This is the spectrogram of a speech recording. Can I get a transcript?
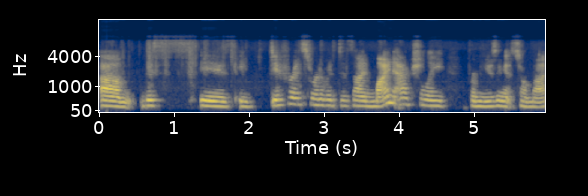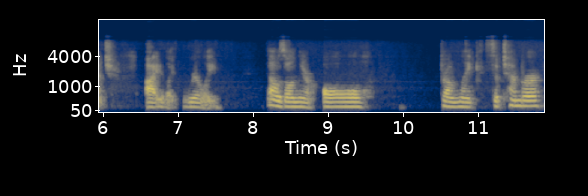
Um, this is a different sort of a design. Mine actually, from using it so much, I like really, that was on there all from like September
